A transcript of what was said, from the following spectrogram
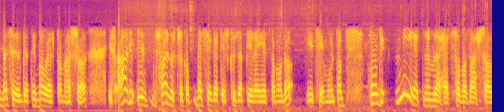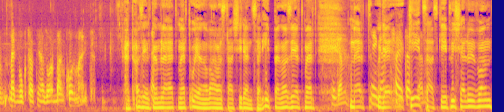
beszélgetni Bauer Tamással, és áll, én sajnos csak a beszélgetés közepére értem oda, WC-n voltam, hogy miért nem lehet szavazással megbuktatni az Orbán kormányt? Hát azért nem lehet, mert olyan a választási rendszer. Éppen azért, mert, Igen. mert Igen, ugye fejtettem. 200 képviselő van,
